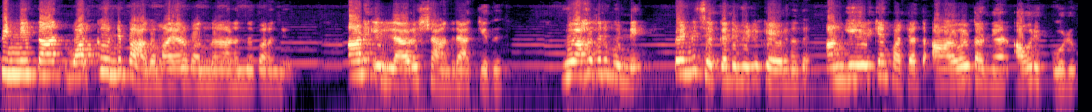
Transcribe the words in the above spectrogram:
പിന്നെ താൻ വർക്കുവിന്റെ ഭാഗമായാണ് വന്നതാണെന്ന് പറഞ്ഞു. ആണ് എല്ലാവരും ശാന്തരാക്കിയത്. വിവാഹത്തിന് മുന്നേ പെണ്ണ് ചെക്കന്റെ വീട്ടിൽ കയറുന്നത് അംഗീകരിക്കാൻ പറ്റാത്ത ആളുകൾ തന്നെയാണ് അവരിപ്പോഴും.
